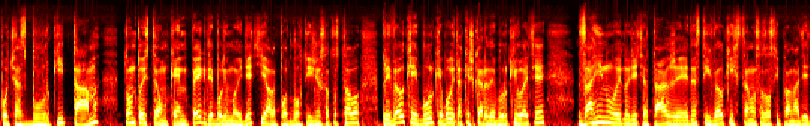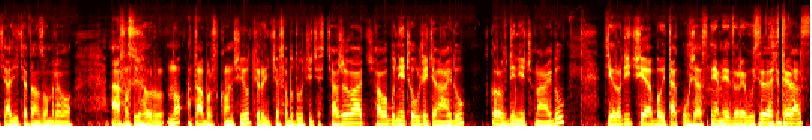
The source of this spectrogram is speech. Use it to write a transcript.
počas búrky, tam, v tomto istom kempe, kde boli moje deti, ale po dvoch týždňoch sa to stalo, pri veľkej búrke, boli také škaredé búrky v lete, zahynulo jedno dieťa tak, že jeden z tých veľkých stanov sa zosypal na dieťa a dieťa tam zomrelo. A ja som si hovoril, no a tábor skončil, tí rodičia sa budú určite sťažovať, alebo niečo určite nájdu skoro vždy niečo nájdu. Tí rodičia boli tak úžasní a mne do teraz.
